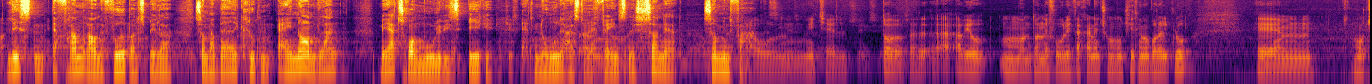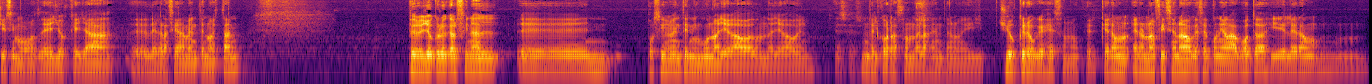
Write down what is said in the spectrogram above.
Listen af fremragende fodboldspillere, som har været i klubben, er enormt lang, men jeg tror muligvis ikke, at nogle har stået fansene så nært som min far. Raúl, Michel, todos. O sea, ha habido un montón de futbolistas que han hecho muchísimo por el club. eh, muchísimos de ellos que ya eh, desgraciadamente no están. Pero yo creo que al final eh, posiblemente ninguno ha llegado a donde ha llegado él, del corazón de la gente. ¿no? Y yo creo que es eso, ¿no? que, que era, un, era un aficionado que se ponía las botas y él era un,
